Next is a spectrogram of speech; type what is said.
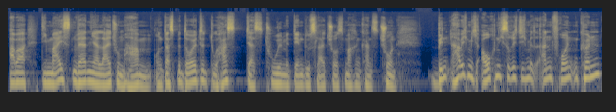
aber die meisten werden ja Lightroom haben. Und das bedeutet, du hast das Tool, mit dem du Slideshows machen kannst, schon. Habe ich mich auch nicht so richtig mit anfreunden können.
